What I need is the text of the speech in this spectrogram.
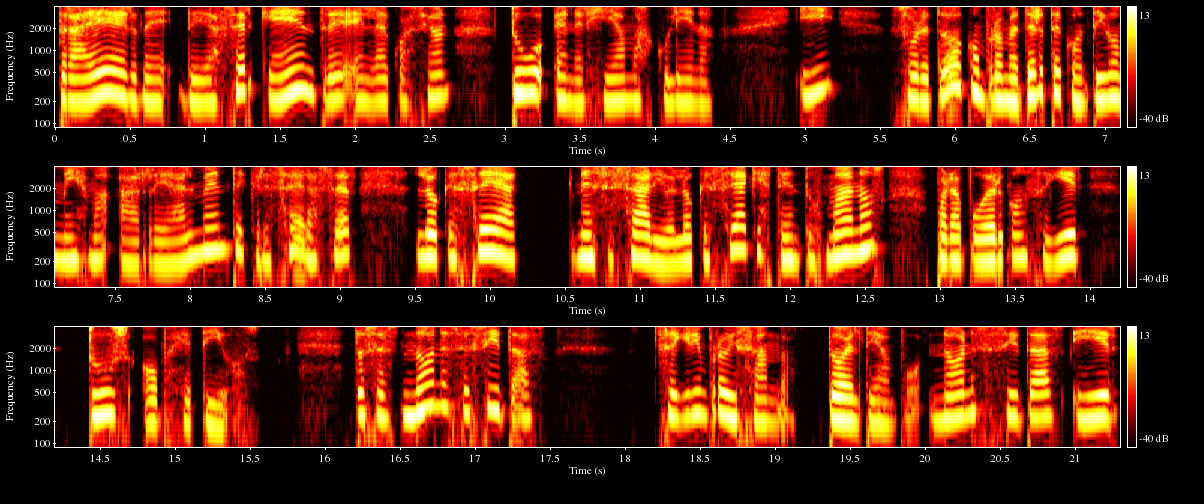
traer, de, de hacer que entre en la ecuación tu energía masculina y sobre todo comprometerte contigo misma a realmente crecer, a hacer lo que sea necesario, lo que sea que esté en tus manos para poder conseguir tus objetivos. Entonces no necesitas seguir improvisando todo el tiempo, no necesitas ir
